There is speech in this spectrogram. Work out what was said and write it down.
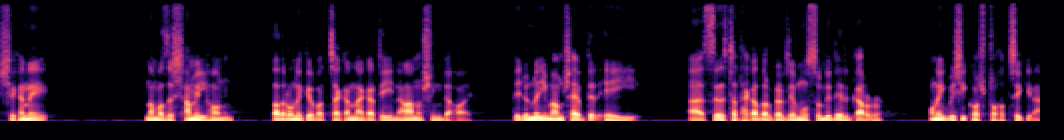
সেখানে নামাজে সামিল হন, তাদের অনেকের বাচ্চা কান্নাকাটি নানান অসুবিধা হয়। সেই জন্য ইমাম সাহেবদের এই সেন্সটা থাকা দরকার যে মুসল্লিদের, কারোর অনেক বেশি কষ্ট হচ্ছে কিনা,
